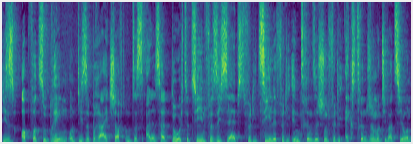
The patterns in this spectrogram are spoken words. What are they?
dieses Opfer zu bringen und diese Bereitschaft und das alles halt durchzuziehen für sich selbst, für die Ziele, für die intrinsischen, für die extrinsische Motivation.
